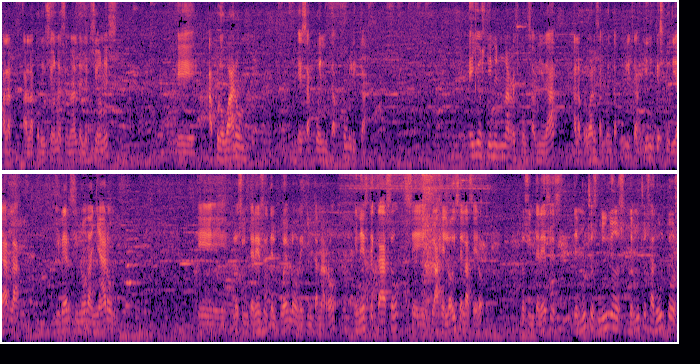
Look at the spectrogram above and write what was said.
a, la, Comisión Nacional de Elecciones, eh, aprobaron esa cuenta pública. Ellos tienen una responsabilidad al aprobar esa cuenta pública, tienen que estudiarla y ver si no dañaron eh, los intereses del pueblo de Quintana Roo. En este caso se flageló y se laceró los intereses de muchos niños, de muchos adultos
